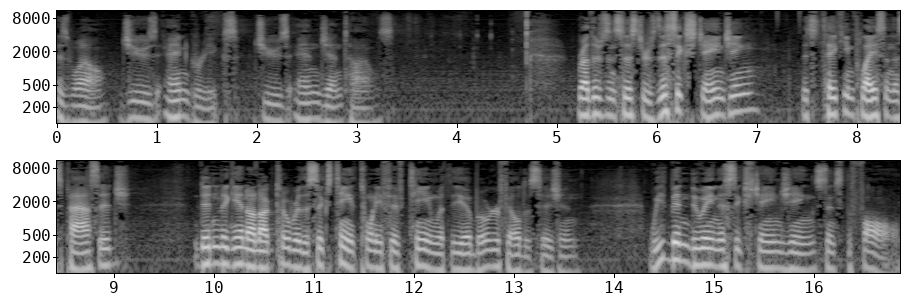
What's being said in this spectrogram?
as well Jews and Greeks, Jews and Gentiles. Brothers and sisters, this exchanging that's taking place in this passage didn't begin on October the 16th, 2015, with the Obergefell decision. We've been doing this exchanging since the fall.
